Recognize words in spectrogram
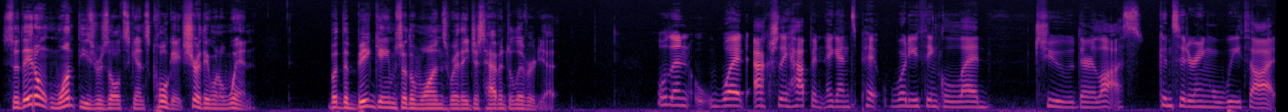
So they don't want these results against Colgate. Sure, they want to win. But the big games are the ones where they just haven't delivered yet. Well, then, what actually happened against Pitt? What do you think led to their loss? Considering we thought,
